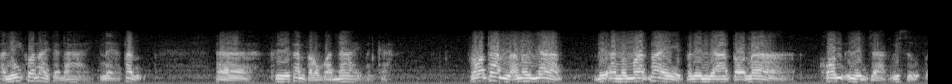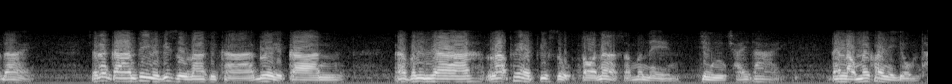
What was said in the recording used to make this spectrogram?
อันนี้ก็น่าจะได้เนี่ยท่านเอ่อคือท่านตอบว่าได้เหมือนกัน เพราะท่านอนุญาตหรืออนุมัติให้ปริญญาต่อหน้าคนอื่นจากวิสุได้ ฉะนั้นการที่พิสุลาสิกขาด้วยการปริญญาละเพศพิสุต่อหน้าสมณเณรจึงใช้ได้ แต่เราไม่ค่อยนิยมท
